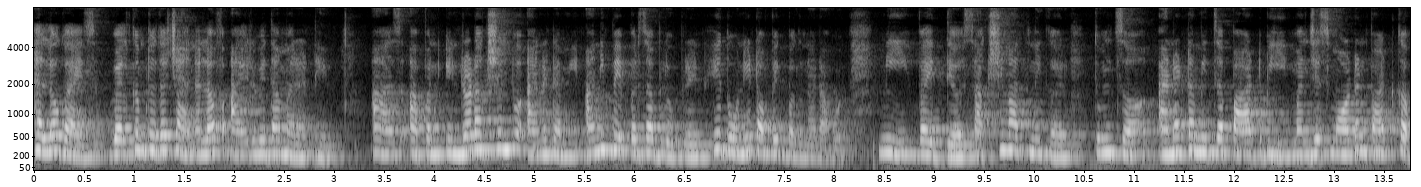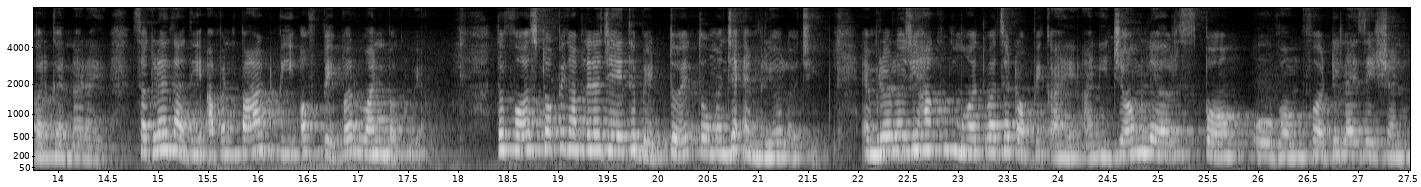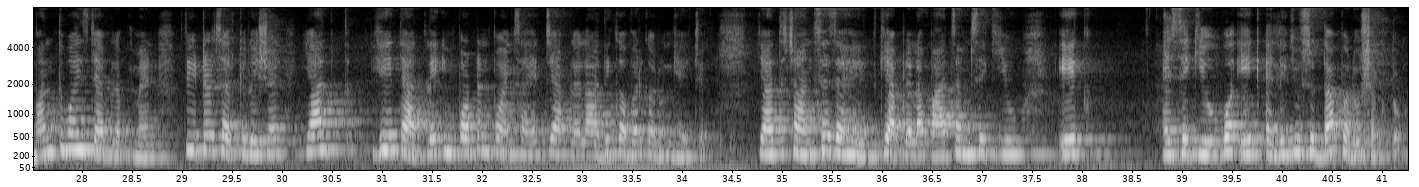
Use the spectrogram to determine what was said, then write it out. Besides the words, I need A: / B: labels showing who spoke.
A: Hello guys welcome to the channel of Ayurveda Marathi आज आपण introduction to ॲनाटमी आणि पेपरचा ब्लूप्रिंट हे दोन्ही टॉपिक बघणार आहोत. मी वैद्य साक्षी मातनेकर तुमचं ॲनाटमीचं पार्ट बी म्हणजेच मॉडर्न पार्ट कवर करणार आहे. सगळ्यात आधी आपण part B of paper one बघूया. तर फर्स्ट टॉपिक आपल्याला जे इथे भेटतो आहे तो म्हणजे एम्ब्रिओलॉजी एम्ब्रिओलॉजी हा खूप महत्त्वाचा टॉपिक आहे आणि germ layer sperm ovum fertilisation monthwise development foetal circulation यात हे त्यातले इम्पॉर्टंट पॉईंट्स आहेत जे आपल्याला आधी कवर करून घ्यायचे. यात चान्सेस आहेत की आपल्याला पाच एम सी क्यू एक एस ए क्यू व एक एल ए क्यूसुद्धा पडू शकतो.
